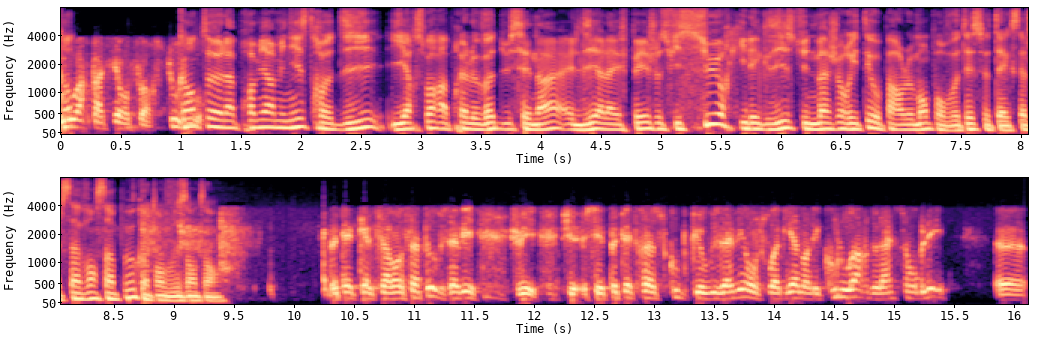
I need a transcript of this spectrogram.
vouloir quand, passer en force. Toujours. Quand euh, la Première ministre dit, hier soir après le vote du Sénat, elle dit à l'AFP, je suis sûr qu'il existe une majorité au Parlement pour voter ce texte. Elle s'avance un peu quand on vous entend. Peut-être qu'elle s'avance un peu. Vous savez, je vais, je, c'est peut-être un scoop que vous avez. On se voit bien dans les couloirs de l'Assemblée. Euh,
